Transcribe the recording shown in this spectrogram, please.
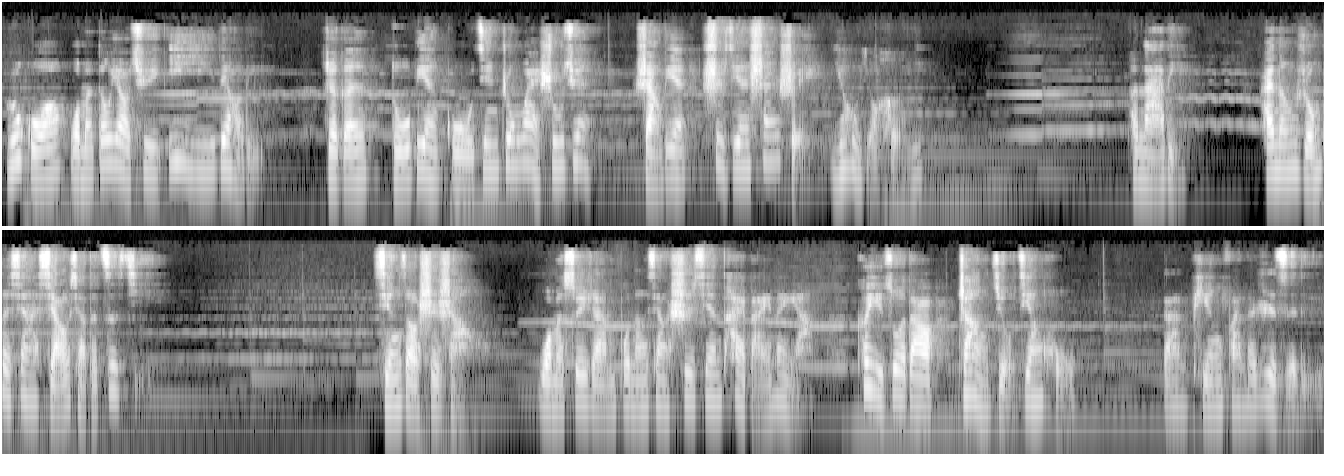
如果我们都要去一一料理，这跟读遍古今中外书卷、赏遍世间山水又有何异？可哪里还能容得下小小的自己？行走世上，我们虽然不能像诗仙太白那样可以做到仗酒江湖，但平凡的日子里。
